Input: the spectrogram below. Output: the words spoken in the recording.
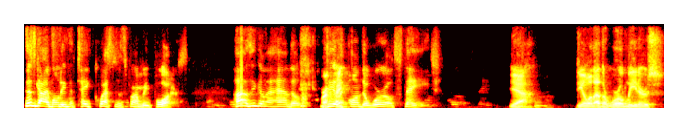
This guy won't even take questions from reporters. How's he going to handle right. dealing on the world stage? Yeah. Deal with other world leaders.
